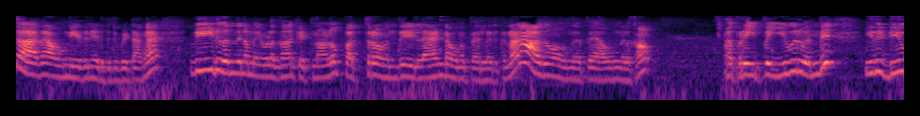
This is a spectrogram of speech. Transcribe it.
ஸோ அதை அவங்க எதுன்னு எடுத்துகிட்டு போயிட்டாங்க. வீடு வந்து நம்ம எவ்வளோ தான் கட்டினாலும் பத்திரம் வந்து லேண்ட் அவங்க பேரில் இருக்கனால அதுவும் அவங்க அவங்களுக்கும். அப்புறம் இப்போ இவர் வந்து இது டியூ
